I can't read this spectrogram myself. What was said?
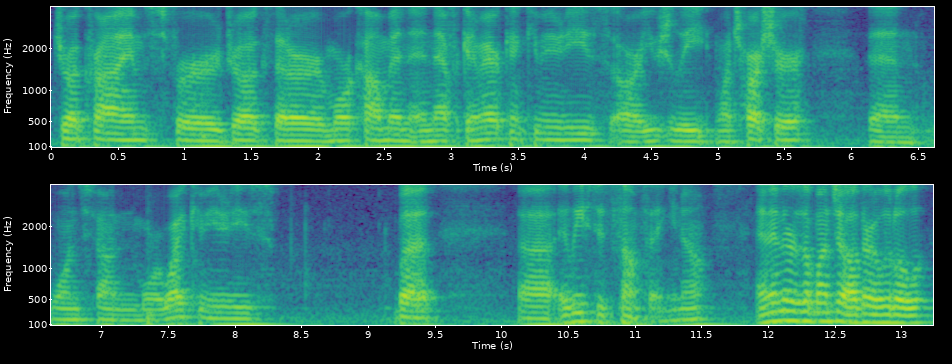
drug crimes for drugs that are more common in African American communities are usually much harsher than ones found in more white communities. But uh, at least it's something, you know? And then there's a bunch of other little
